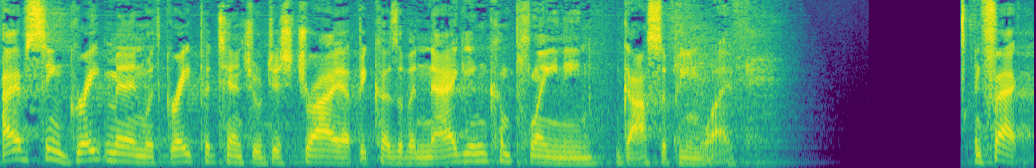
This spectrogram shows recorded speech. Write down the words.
I have seen great men with great potential just dry up because of a nagging, complaining, gossiping wife. In fact,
